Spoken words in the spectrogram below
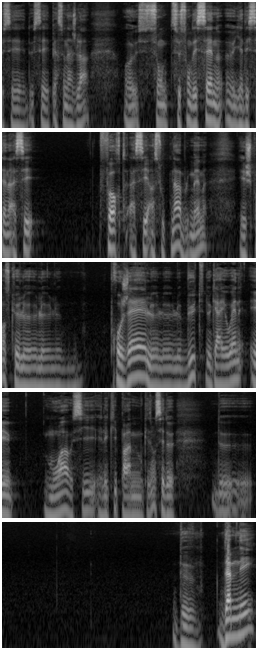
ces, personnages-là. Euh, ce, sont, des scènes, il y a des scènes assez fortes, assez insoutenables même. Et je pense que le projet, le, but de Gary Owen et moi aussi, et l'équipe par la même occasion, c'est de, d'amener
